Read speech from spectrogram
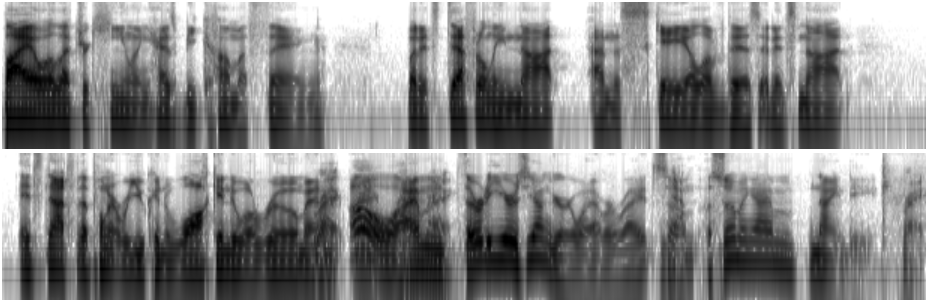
bioelectric healing has become a thing, but it's definitely not on the scale of this, and it's not. It's not to the point where you can walk into a room and Right, oh, right, I'm right. 30 years younger or whatever, right? So Yeah. assuming I'm 90, Right.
